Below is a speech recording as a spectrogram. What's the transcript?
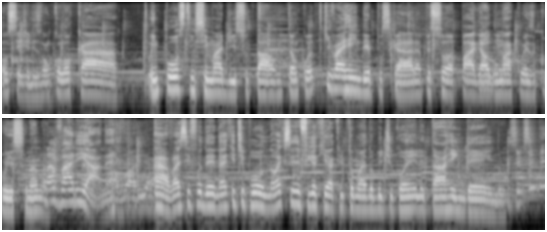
Ou seja, eles vão colocar imposto em cima disso e tal. Então, quanto que vai render pros caras a pessoa pagar alguma coisa com isso, né, mano? Pra variar, né? Ah, vai se fuder, né? Que tipo, não é que significa que a criptomoeda do Bitcoin ele tá rendendo. Sei que você tem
